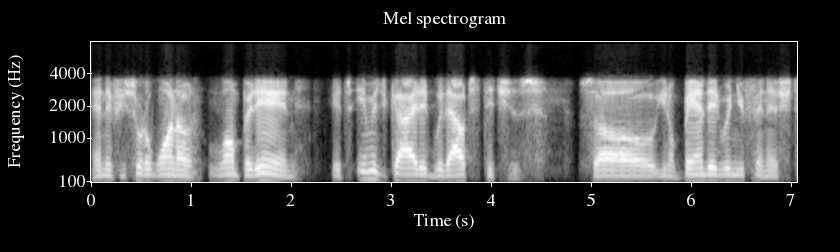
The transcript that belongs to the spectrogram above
and if you sort of want to lump it in, it's image guided without stitches. So, you know, band aid when you're finished,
